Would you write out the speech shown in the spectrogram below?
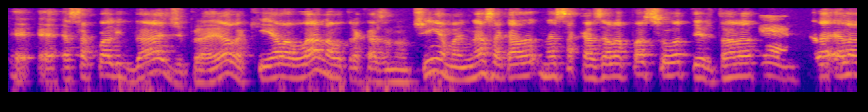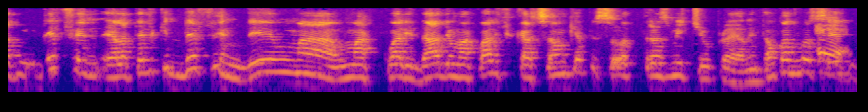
é, é, essa qualidade para ela que ela lá na outra casa não tinha, mas nessa casa, nessa casa ela passou a ter. Então ela, é. ela, ela, defend, ela, teve que defender uma, uma qualidade, uma qualificação que a pessoa transmitiu para ela. Então, quando você é.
